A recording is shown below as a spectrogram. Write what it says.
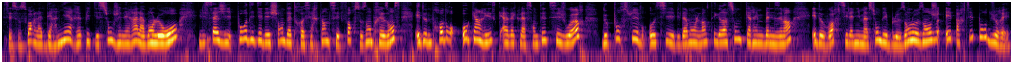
C'est ce soir la dernière répétition générale avant l'Euro. Il s'agit pour Didier Deschamps d'être certain de ses forces en présence et de ne prendre aucun risque avec la santé de ses joueurs, de poursuivre aussi évidemment l'intégration de Karim Benzema et de voir si l'animation des Bleus en losange est partie pour durer.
